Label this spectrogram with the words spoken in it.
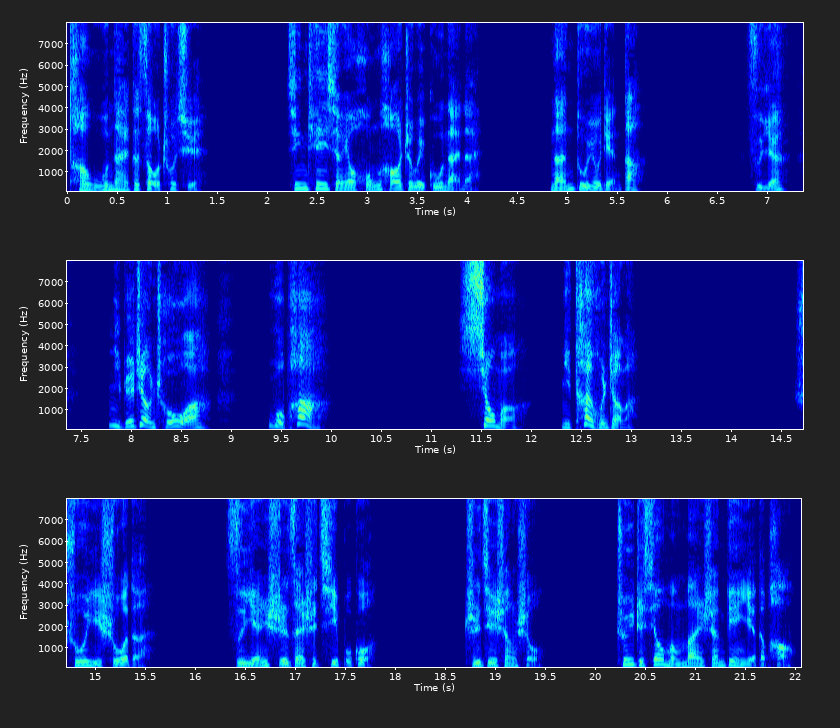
他无奈的走出去，今天想要哄好这位姑奶奶，难度有点大。紫妍，你别这样瞅我啊，我怕。萧猛，你太混账了！说一说的，紫妍实在是气不过，直接上手追着萧猛漫山遍野的跑。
